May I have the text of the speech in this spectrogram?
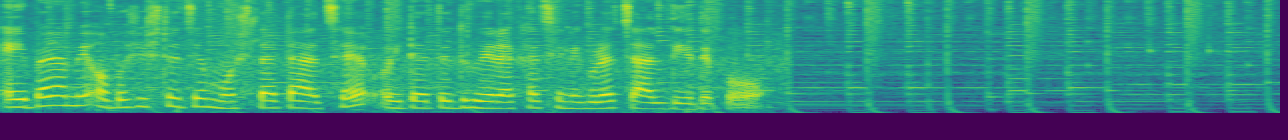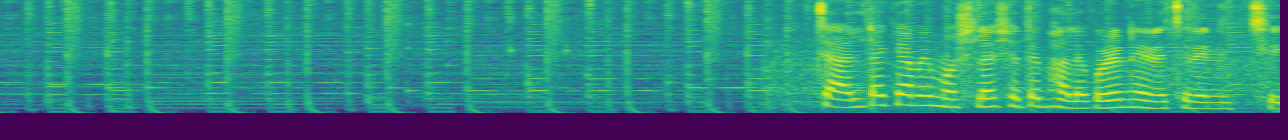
এইবার আমি অবশিষ্ট যে মশলাটা আছে, ওইটাতে ধুয়ে রাখা চিনিগুড়া চাল দিয়ে দেব। চালটাকে আমি মশলার সাথে ভালো করে নেড়ে ছেড়ে নিচ্ছি।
